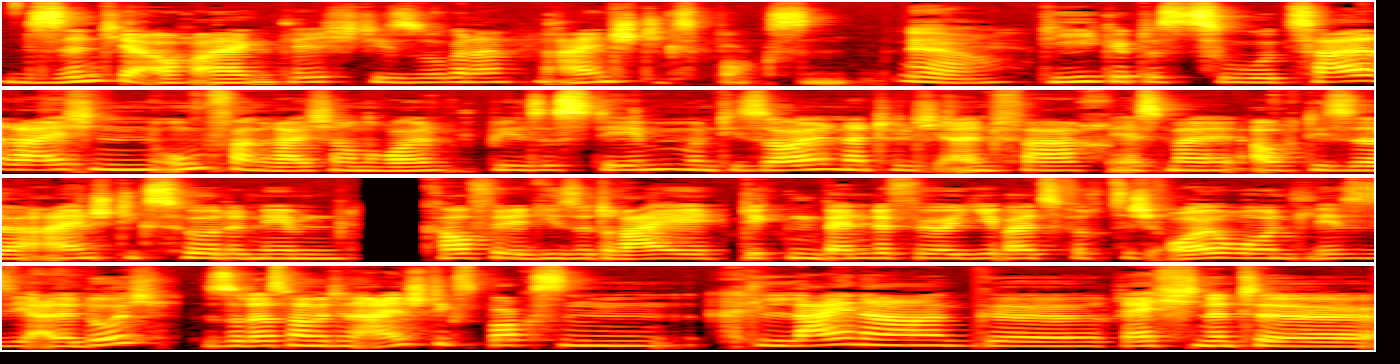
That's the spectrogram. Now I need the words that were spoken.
sind ja auch eigentlich die sogenannten Einstiegsboxen. Ja. Die gibt es zu zahlreichen, umfangreicheren Rollenspielsystemen und die sollen natürlich einfach erstmal auch diese Einstiegshürde nehmen. Kaufe dir diese drei dicken Bände für jeweils 40 Euro und lese sie alle durch, so dass man mit den Einstiegsboxen kleiner gerechnete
